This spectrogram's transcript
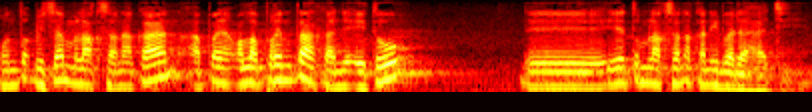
untuk bisa melaksanakan apa yang Allah perintahkan yaitu yaitu melaksanakan ibadah haji.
